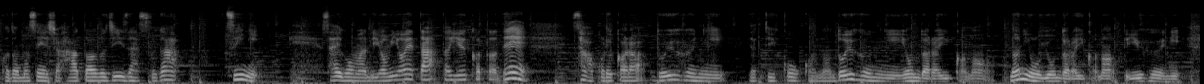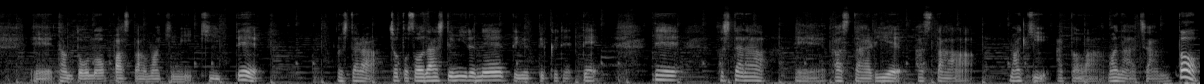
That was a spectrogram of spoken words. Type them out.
子供聖書ハート・オブ・ジーザスがついに、えー最後まで読み終えたということでさあこれからどういう風にやっていこうかなどういう風に読んだらいいかな何を読んだらいいかなっていう風に、えー担当の Pastor マキに聞いてそしたらちょっと相談してみるねって言ってくれてでそしたら、えーパスターリエパスタマキあとはマナーちゃんと,、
